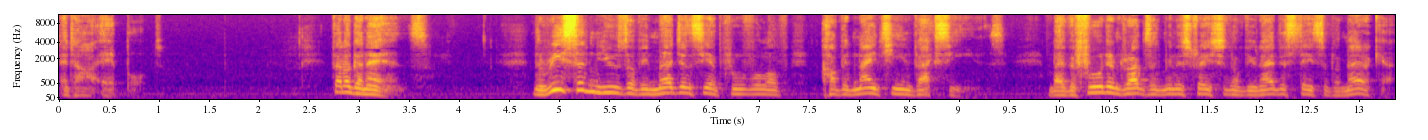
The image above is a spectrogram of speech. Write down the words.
at our airport. Fellow Ghanaians, the recent news of emergency approval of COVID 19 vaccines by the Food and Drugs Administration of the United States of America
